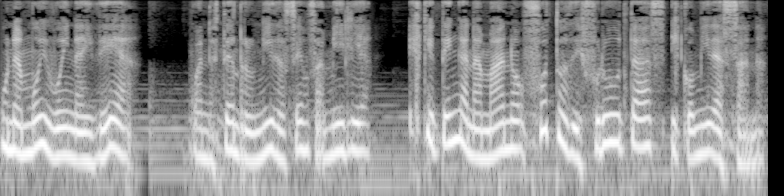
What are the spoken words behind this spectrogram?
Una muy buena idea, cuando estén reunidos en familia, es que tengan a mano fotos de frutas y comida sana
